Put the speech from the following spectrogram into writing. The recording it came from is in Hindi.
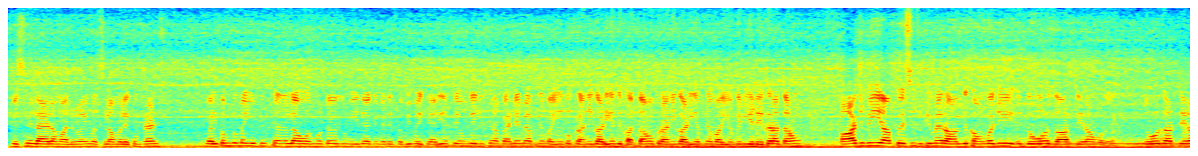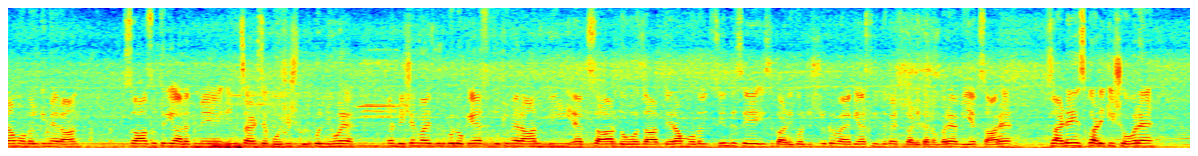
बिसमीम अल्लाम friends. Welcome to my YouTube channel और मोटर्स। उम्मीद है कि मेरे सभी भाई कैरियर से होंगे। जिस तरह पहले मैं अपने भाइयों को पुरानी गाड़ियाँ दिखाता हूँ, पुरानी गाड़ियाँ अपने भाइयों के लिए लेकर आता हूँ। आज भी आपको इसी चुकी मैं रान दिखाऊँगा जी 2013 मॉडल 2013 मॉडल की मैं रान साफ़ सुथरी हालत में इन साइड से कोशिश बिल्कुल न्यू है। कंडीशन वाइज बिल्कुल ओके है। सुजुकी में रान बी एक्स आर दो हज़ार तेरह मॉडल सिंध से इस गाड़ी को रजिस्टर करवाया गया सिंध का इस गाड़ी का नंबर है वी एक्स आर है। साइडें इस गाड़ी की शोवर है।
